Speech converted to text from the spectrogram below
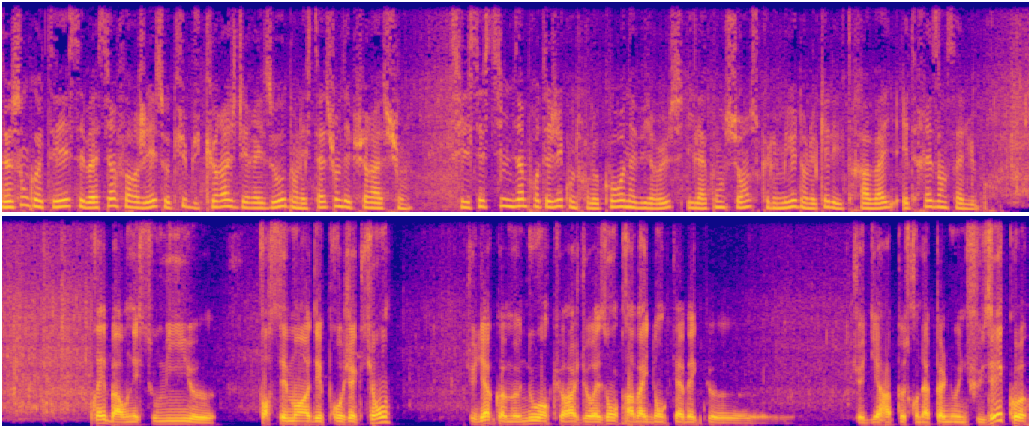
De son côté, Sébastien Forger s'occupe du curage des réseaux dans les stations d'épuration. S'il s'estime bien protégé contre le coronavirus, il a conscience que le milieu dans lequel il travaille est très insalubre. Après, bah, on est soumis euh, forcément à des projections. Je veux dire, comme nous, en curage de réseau, on travaille donc avec, euh, je vais dire, un peu ce qu'on appelle, nous, une fusée, quoi.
